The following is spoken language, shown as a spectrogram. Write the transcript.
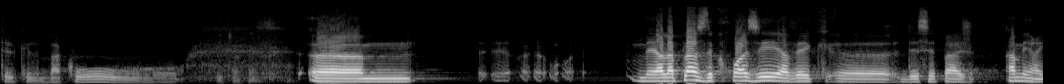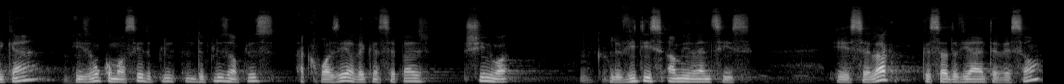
tels que le Baco. Ou, euh, mais à la place de croiser avec des cépages américains, ils ont commencé de plus, de plus en plus à croiser avec un cépage chinois le Vitis amulensis. Et c'est là que ça devient intéressant.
